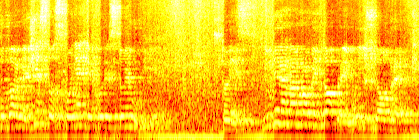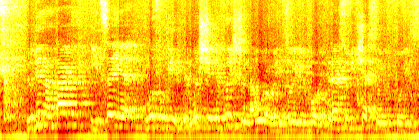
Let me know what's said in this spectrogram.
відносини чисто з поняття користолюбія. Тобто людина нам робить добре, ми їй добре. Людина так, і це є, ми повірте, ми ще не вийшли на уровень цієї любові. Треба собі чесно відповісти,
